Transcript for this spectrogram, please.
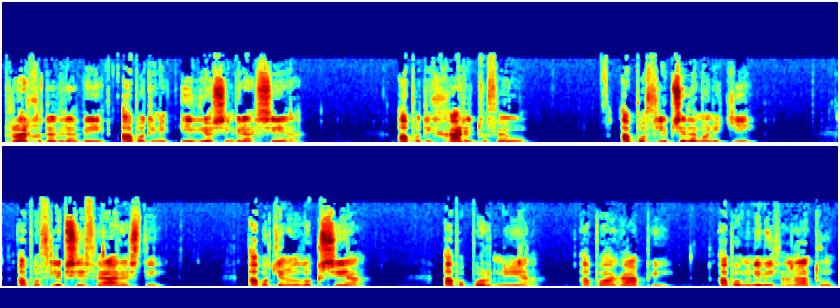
Προέρχονται δηλαδή από την ίδιο συγκρασία, από τη χάρη του Θεού, από θλίψη δαιμονική, από θλίψη θεάρεστη, από καινοδοξία, από πορνεία, από αγάπη, από μνήμη θανάτου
